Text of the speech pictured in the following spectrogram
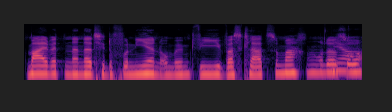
mal miteinander telefonieren, um irgendwie was klarzumachen oder Ja. so.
